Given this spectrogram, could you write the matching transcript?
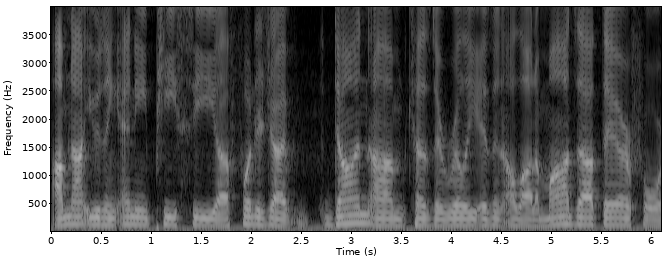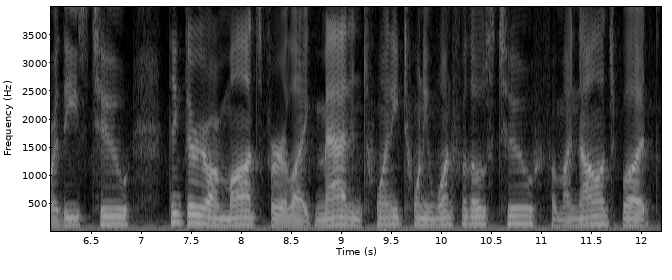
I'm not using any PC uh, footage I've done because um, there really isn't a lot of mods out there for these two. I think there are mods for like Madden 2021 for those two, from my knowledge, but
